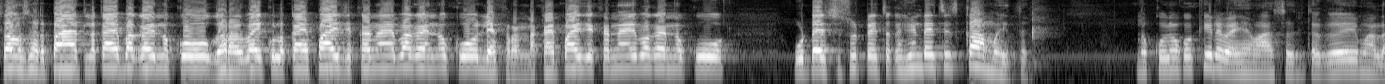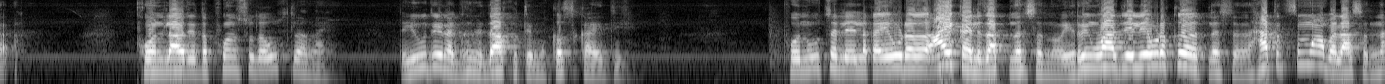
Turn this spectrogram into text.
संसार पायातलं काय बघायला नको घरात बायकोला काय पाहिजे का नाही बघायला नको लेकरांना काय पाहिजे का नाही बघायला नको. उठायचं सुटायचं का हिंडायचंच काम आहे तर नको नको केलं बाई ह्या माणसाने तर गय मला. फोन लावते तर फोन सुद्धा उचला नाही. तर येऊ दे ना घरी दाखवते मग कसं काय ती. फोन उचललेलं काय एवढं ऐकायला जात नसन वय रिंग वाजलेलं एवढं कळत नसन हातातच मोबाईल असेल ना.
